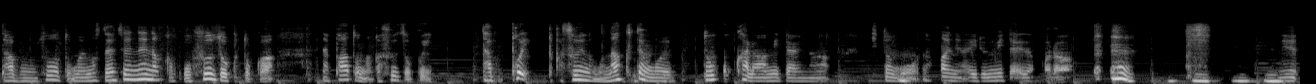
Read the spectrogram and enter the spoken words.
多分そうだと思います全然ねなんかこう風俗とかねパートナーが風俗行ったっぽいとかそういうのもなくてもどこからみたいな人も中にはいるみたいだから。ね。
